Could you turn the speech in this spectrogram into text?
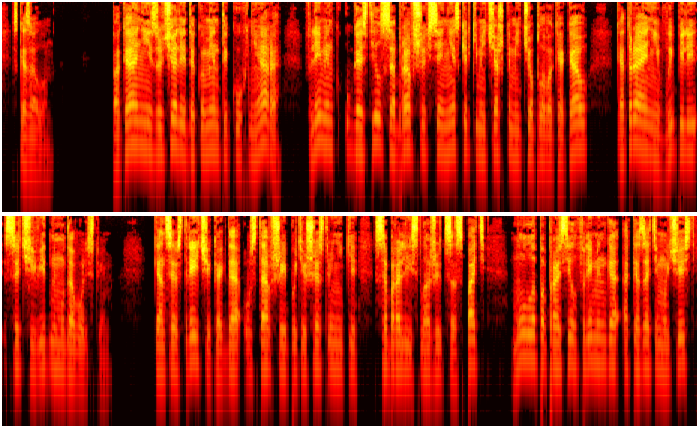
— сказал он. Пока они изучали документы кухни Ара, Флеминг угостил собравшихся несколькими чашками теплого какао, которое они выпили с очевидным удовольствием. В конце встречи, когда уставшие путешественники собрались ложиться спать, Мулла попросил Флеминга оказать ему честь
